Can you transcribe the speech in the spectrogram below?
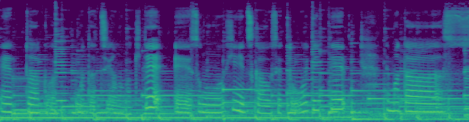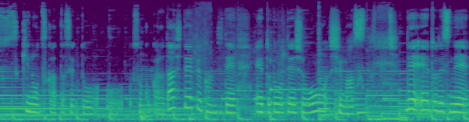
えー、トラックがまた違うのが来て、えー、その日に使うセットを置いていってでまた昨日使ったセットをそこから出してという感じで、えーと、ローテーションをします。でえーとですね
